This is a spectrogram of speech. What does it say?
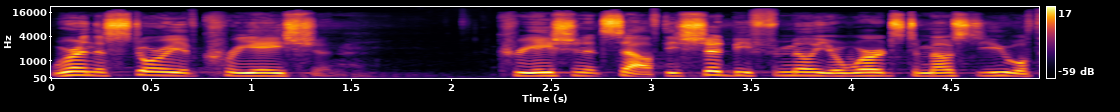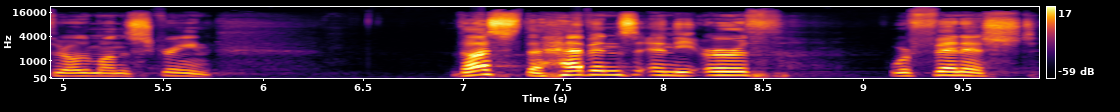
We're in the story of creation, creation itself. These should be familiar words to most of you. We'll throw them on the screen. Thus, the heavens and the earth were finished,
